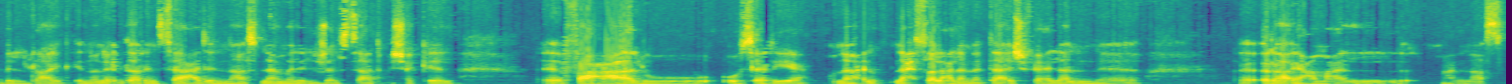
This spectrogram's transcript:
بالرايك إنه نقدر نساعد الناس نعمل الجلسات بشكل فعال وسريع. ونحصل على نتائج فعلا رائعة مع مع الناس.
